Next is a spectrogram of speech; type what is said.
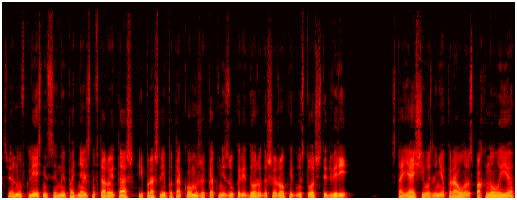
Свернув к лестнице, мы поднялись на второй этаж и прошли по такому же, как внизу коридору, до широкой двустворчатой двери. Стоящий возле нее караул распахнул ее,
